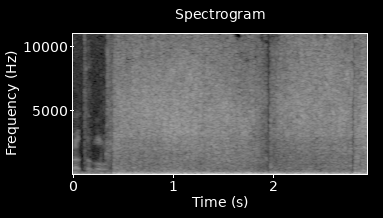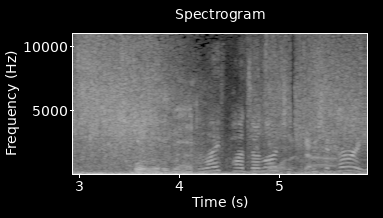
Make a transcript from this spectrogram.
About the little guy. What little guy? The life pods are launching. We should hurry.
